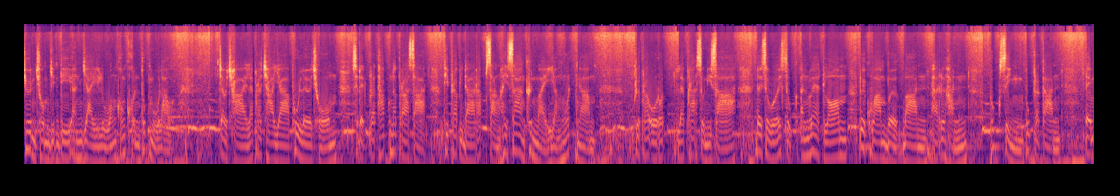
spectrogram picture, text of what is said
ชื่นชมยินดีอันใหญ่หลวงของคนทุกหมู่เหล่า เจ้าชายและพระชายาผู้เลอโฉม เสด็จประทับณปราศาสตร์ที่พระบิดารับสั่งให้สร้างขึ้นใหม่อย่างงดงาม เพื่อพระโอรสและพระสุนิสา ได้เสวยสุขอันแวดล้อมด้วยความเบิกบานหฤหัน ทุกสิ่งทุกประการ เต็ม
